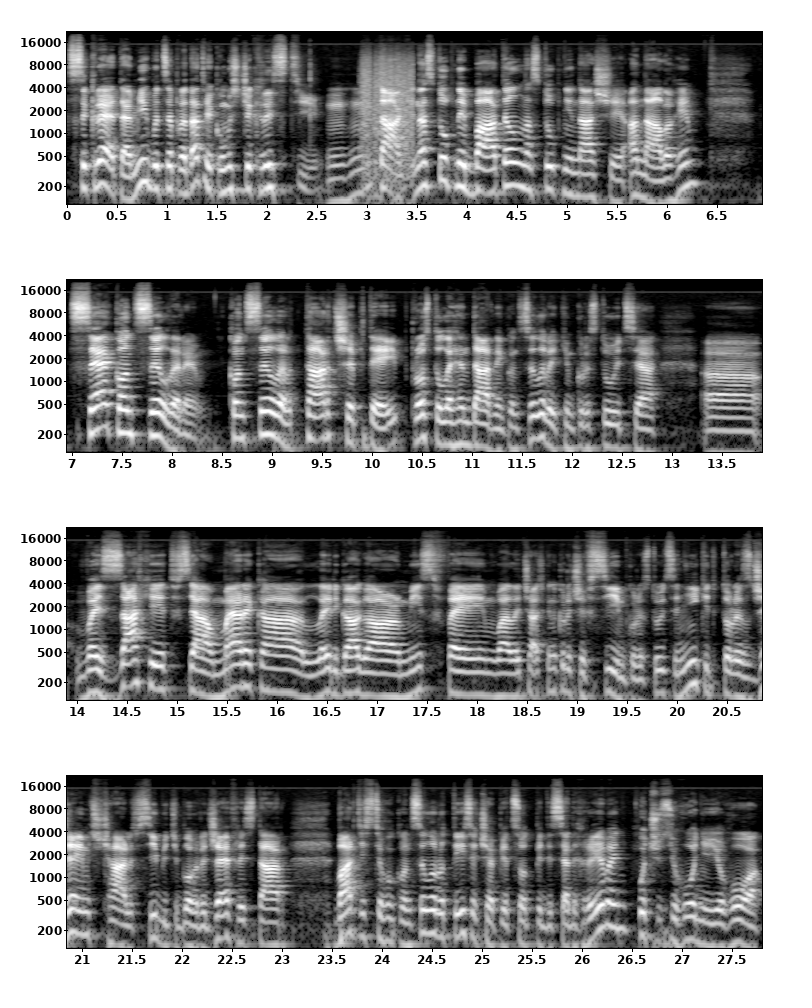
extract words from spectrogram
секрети, а міг би це продати в якомусь чек-листі. Угу. Так, наступний батл, наступні наші аналоги. Це консилери. Консилер Tarte Shape Tape, просто легендарний консилер, яким користуються е, весь захід, вся Америка, Леді Гага, Міс Фейм, Вайлі. Ну, коротше, всім користуються. Нікі, Туторес, Джеймс, Чарльз, всі б'юті-блогери Джефрі Стар. Вартість цього консилеру 1550 гривень. Хочу сьогодні його.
